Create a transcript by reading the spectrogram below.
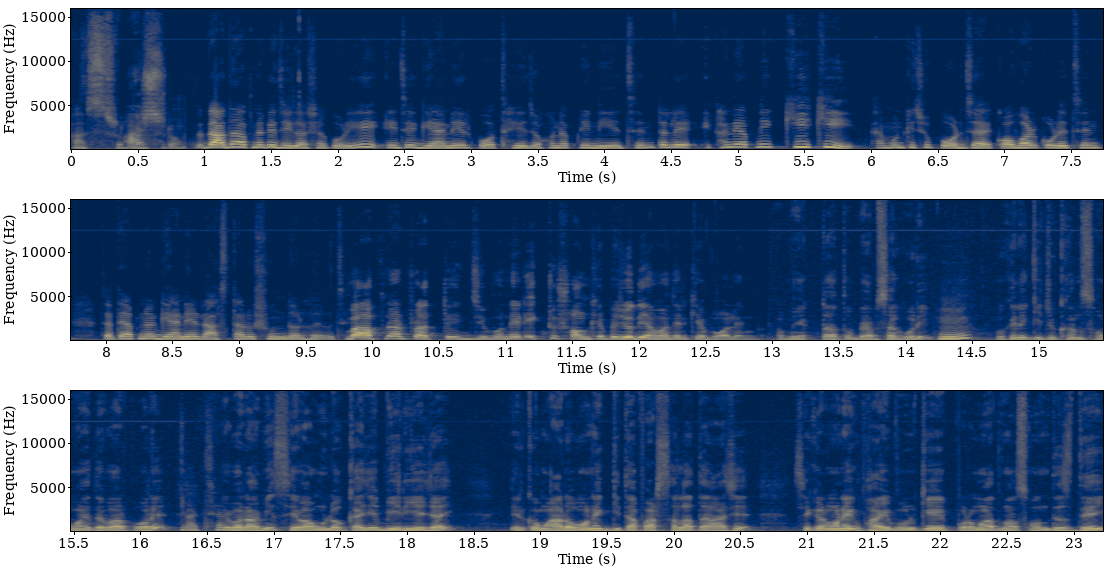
আশ্রম। আশ্রম। তো দাদা আপনাকে জিজ্ঞাসা করি এই যে জ্ঞানের পথে যখন আপনি নিয়েছেন তাহলে এখানে আপনি কি কি এমন কিছু পর্যায়ে কভার করেছেন যাতে আপনার জ্ঞানের রাস্তা আরও সুন্দর হয়ে ওঠে? বা আপনার প্রাত্যহিক জীবনের একটু সংক্ষেপে যদি আমাদেরকে বলেন। আমি একটা তো ব্যবসা করি ওখানে কিছুক্ষণ সময় দেওয়ার পরে আচ্ছা। এবার আমি সেবামূলক কাজে বেরিয়ে যাই। এরকম আরও অনেক গীতা পাঠশালাতে আছে সেখানে অনেক ভাই বোনকে পরমাত্মা সন্দেশ দেই।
